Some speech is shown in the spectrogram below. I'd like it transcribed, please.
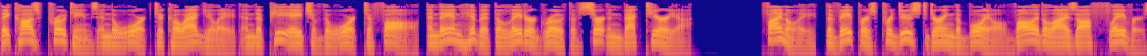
they cause proteins in the wort to coagulate and the pH of the wort to fall, and they inhibit the later growth of certain bacteria. Finally, the vapors produced during the boil volatilize off flavors,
